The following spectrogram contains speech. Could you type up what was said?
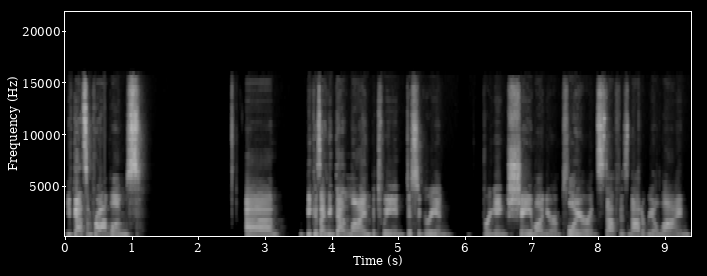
You've got some problems. Um because i think that line between disagree and bringing shame on your employer and stuff is not a real line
